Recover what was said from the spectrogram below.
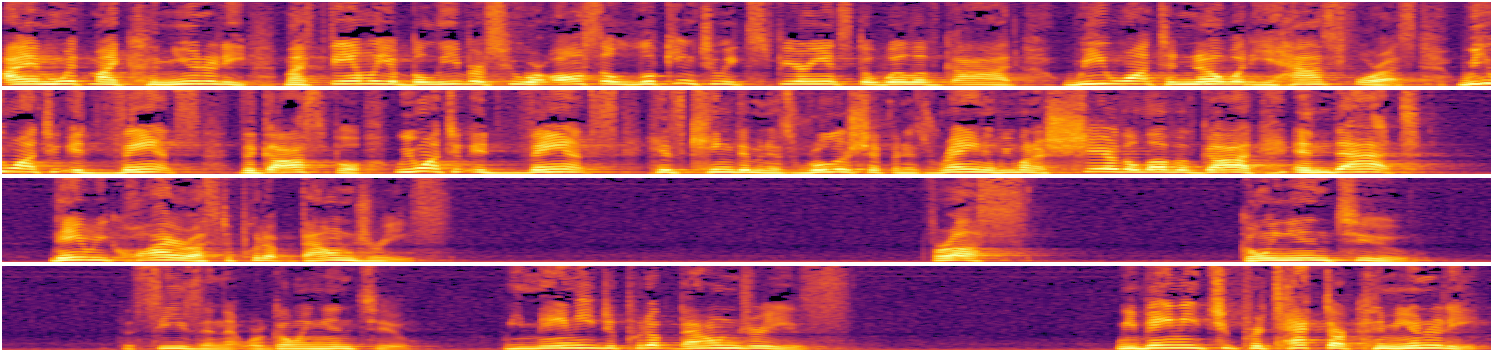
I am with my community, my family of believers who are also looking to experience the will of God. We want to know what He has for us. We want to advance the gospel. We want to advance His kingdom and His rulership and His reign, and we want to share the love of God. And that may require us to put up boundaries. For us, going into the season that we're going into, we may need to put up boundaries. We may need to protect our community.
